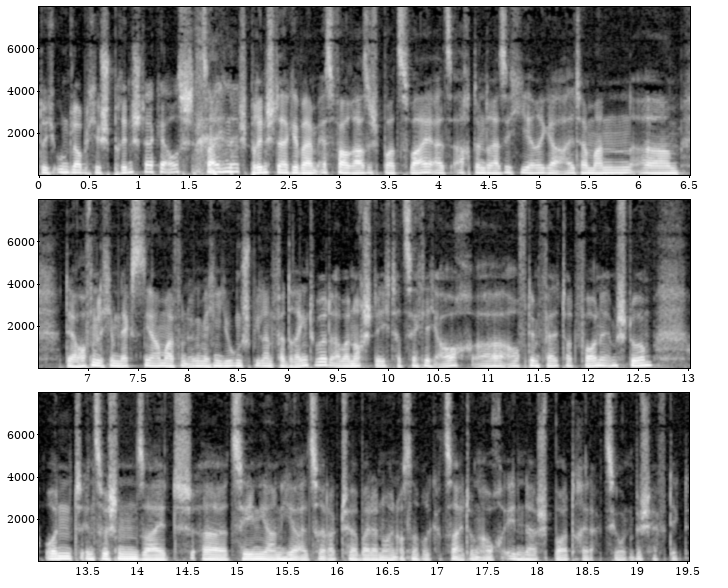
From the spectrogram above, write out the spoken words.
durch unglaubliche Sprintstärke auszeichnet. Sprintstärke beim SV Rasensport 2 als 38-jähriger alter Mann, ähm, der hoffentlich im nächsten Jahr mal von irgendwelchen Jugendspielern verdrängt wird, aber noch stehe ich tatsächlich auch äh, auf dem Feld dort vorne im Sturm und inzwischen seit äh, zehn Jahren hier als Redakteur bei der Neuen Osnabrücker Zeitung auch in der Sportredaktion beschäftigt.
